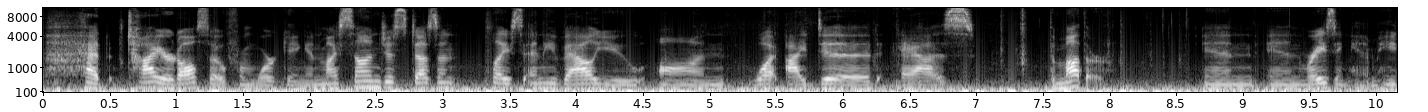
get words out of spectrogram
had tired also from working and my son just doesn't place any value on what I did as the mother in in raising him. He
